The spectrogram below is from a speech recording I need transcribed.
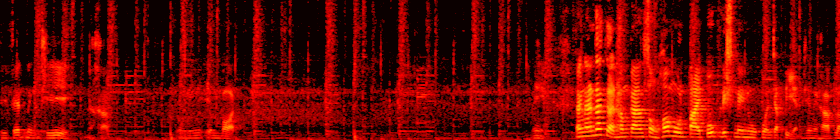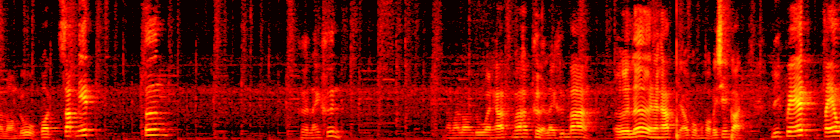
รีเฟซหนึ่งทีนะครับ ตรงนี้ embed นี่ดังนั้นถ้าเกิดทำการส่งข้อมูลไปปุ๊บ list menu ควรจะเปลี่ยนใช่ไหมครับ เราลองดูกด submit ปึ้ง เกิดอะไรขึ้น เรามาลองดูกันครับว่าเกิดอะไรขึ้นบ้าง error นะครับ เดี๋ยวผมขอไปเช็คก่อน request fail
